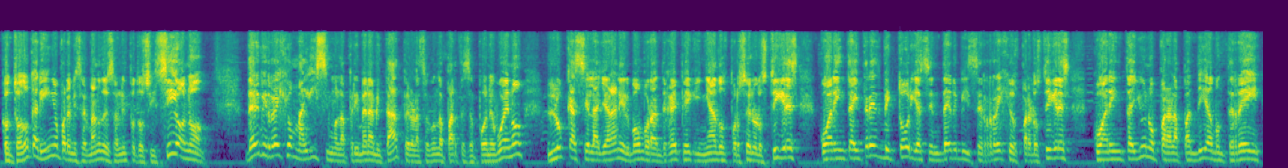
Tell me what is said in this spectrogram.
Con todo cariño para mis hermanos de San Luis Potosí. ¿Sí o no? Derby Regio malísimo la primera mitad, pero la segunda parte se pone bueno. Lucas Celayarán y el Bombo André guiñados por cero los Tigres. 43 victorias en derbis regios para los Tigres. 41 para la pandilla Monterrey.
